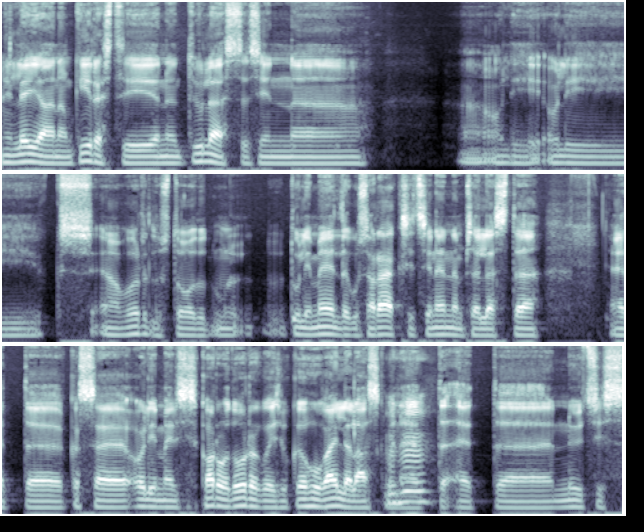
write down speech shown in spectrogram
Ei leia enam kiiresti nüüd üles siin äh, oli, oli üks hea võrdlus toodud, mul tuli meelde, kui sa rääkisid siin ennem sellest, et kas see oli meil siis karuturg või niisugune õhu väljalaskmine mm, -hmm. et, et nüüd siis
